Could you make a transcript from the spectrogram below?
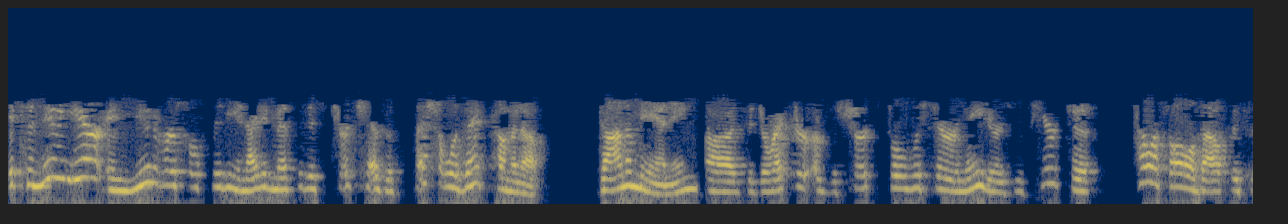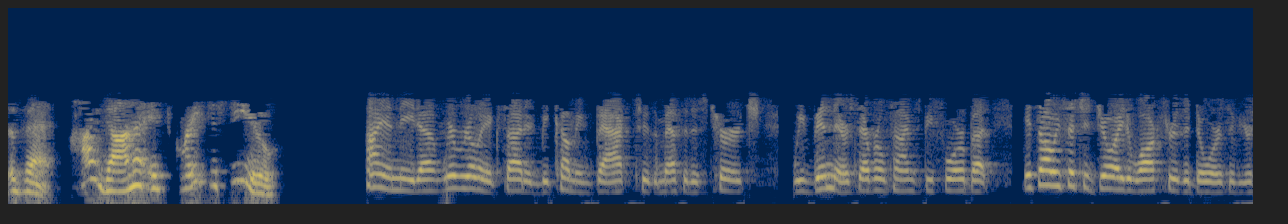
It's a new year and Universal City United Methodist Schertz has a special event coming up. Donna Manning, uh, the director of the Church Silver Serenaders, is here to tell us all about this event. Hi, Donna. It's great to see you. Hi, Anita. We're really excited to be coming back to the Methodist Church. We've been there several times before, but it's always such a joy to walk through the doors of your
